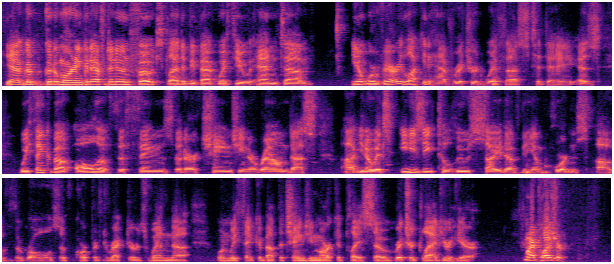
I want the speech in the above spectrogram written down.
Yeah, good good morning, good afternoon, folks. Glad to be back with you. And um, you know, we're very lucky to have Richard with us today as we think about all of the things that are changing around us. Uh, you know, it's easy to lose sight of the importance of the roles of corporate directors when uh, when we think about the changing marketplace. So, Richard, glad you're here. My pleasure.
